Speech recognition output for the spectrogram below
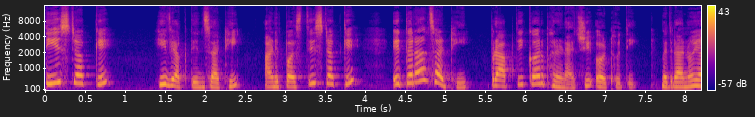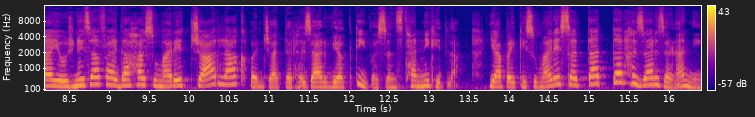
तीस टक्के ही व्यक्तींसाठी आणि पस्तीस टक्के इतरांसाठी प्राप्तिकर भरण्याची अट होती. मित्रांनो या योजनेचा फायदा हा सुमारे चार लाख पंच्याहत्तर हजार व्यक्ती व संस्थांनी घेतला. यापैकी सुमारे सत्याहत्तर हजार जणांनी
